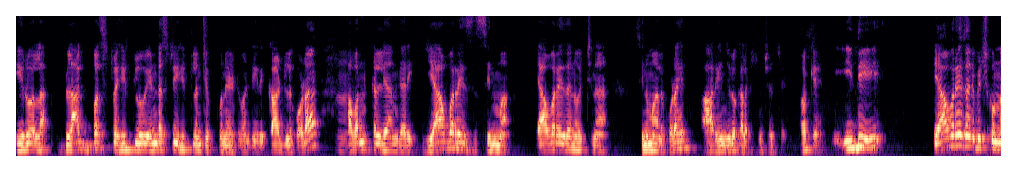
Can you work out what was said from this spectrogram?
హీరోల బ్లాక్ బస్టర్ హిట్లు ఇండస్ట్రీ హిట్లు అని చెప్పుకునేటువంటి రికార్డులు కూడా పవన్ కళ్యాణ్ గారి యావరేజ్ సినిమా యావరేజ్ అని వచ్చిన సినిమాలు కూడా ఆ రేంజ్లో కలెక్షన్స్ వచ్చాయి. ఓకే. ఇది యావరేజ్ అనిపించుకున్న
